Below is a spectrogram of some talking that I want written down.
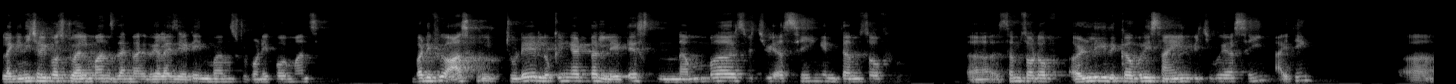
like initially it was 12 months, then I realized 18 months to 24 months. But if you ask me today, looking at the latest numbers which we are seeing in terms of uh, some sort of early recovery sign which we are seeing, I think. Uh,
